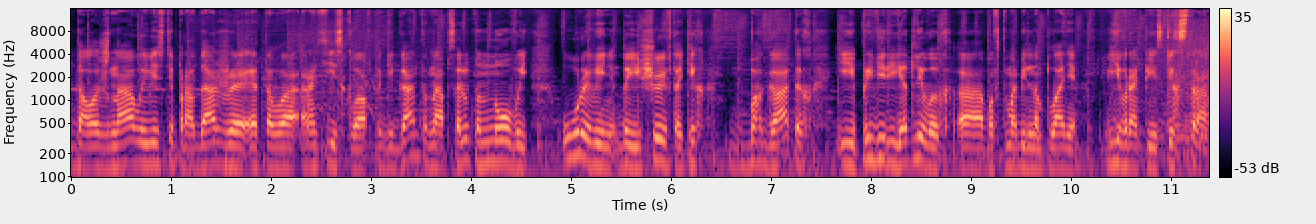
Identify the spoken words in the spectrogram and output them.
должна вывести продажи этого российского автогиганта на абсолютно новый уровень, да еще и в таких богатых и привередливых э, в автомобильном плане европейских стран.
